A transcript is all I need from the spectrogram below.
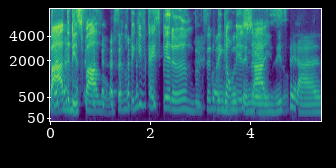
padres falam. Você não tem que ficar esperando, que você não tem que Quando você almejar menos isso. esperar.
